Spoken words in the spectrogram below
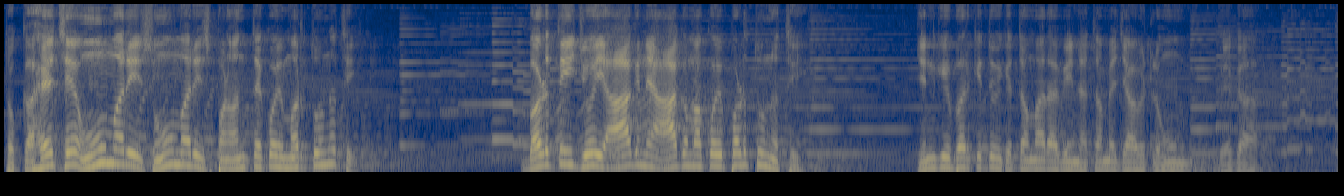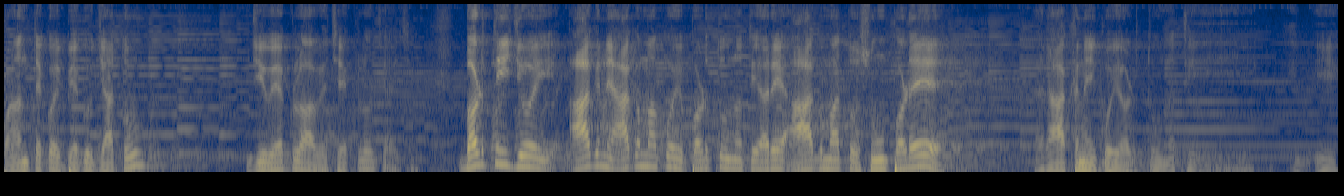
તો કહે છે, હું મરીશ હું મરીશ, પણ અંતે કોઈ મરતું નથી. બળતી જોઈ આગને આગમાં કોઈ પડતું નથી. જિંદગીભર કીધું હોય કે તમારા વિના તમે જાઓ એટલે હું ભેગા. પણ અંતે કોઈ ભેગું જાતું. જીવ એકલો આવે છે, એકલો જાય છે. બળતી જોઈ આગને આગમાં કોઈ પડતું નથી. અરે આગમાં તો શું પડે? રાખને કોઈ અડતું નથી. એ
